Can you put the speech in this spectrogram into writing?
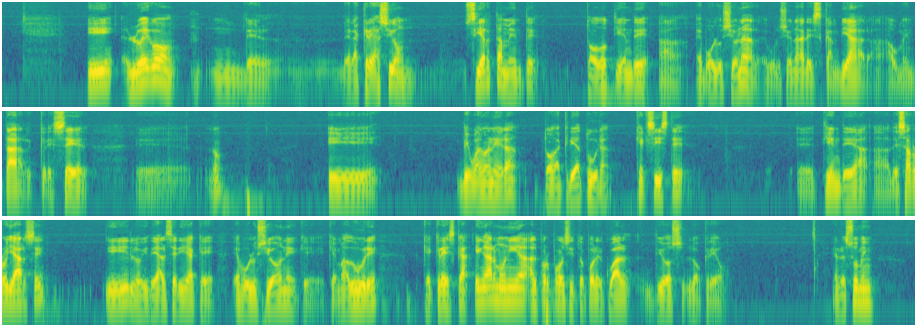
Y luego mm, de la creación, ciertamente todo tiende a evolucionar. Evolucionar es cambiar, aumentar, crecer, eh, ¿no? Y de igual manera, toda criatura que existe eh, tiende a, desarrollarse y lo ideal sería que evolucione, que, que madure, que crezca en armonía al propósito por el cual Dios lo creó. En resumen,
